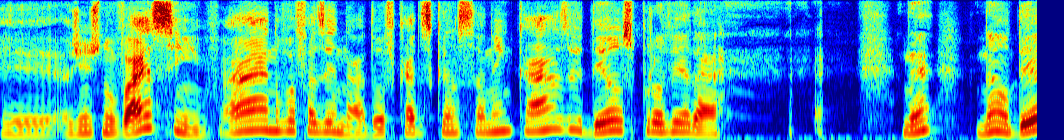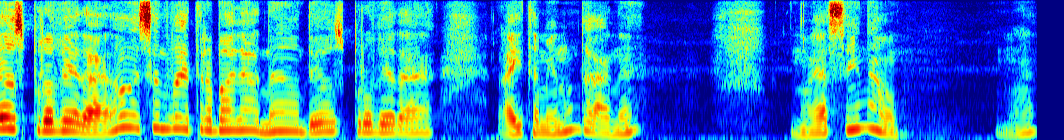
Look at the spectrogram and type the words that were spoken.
É, a gente não vai assim, ah, não vou fazer nada, vou ficar descansando em casa e Deus proverá. né? Não, Deus proverá. Oh, você não vai trabalhar, não, Deus proverá. Aí também não dá, né? Não é assim não. não é?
